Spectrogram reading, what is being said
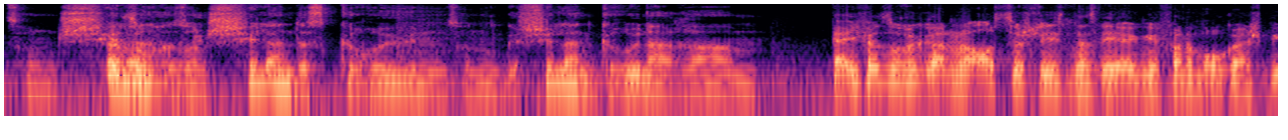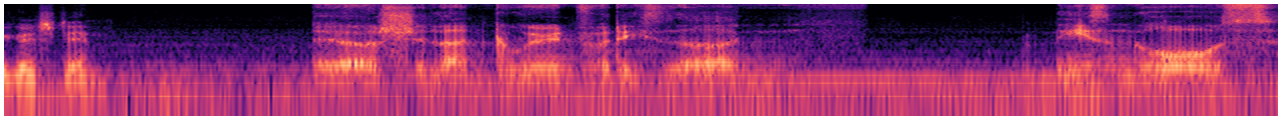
So ein, Schiller, Also- so ein schillerndes Grün, so ein schillernd grüner Rahmen. Ja, ich versuche gerade nur auszuschließen, dass wir irgendwie vor einem Ogerspiegel stehen. Ja, schillernd grün, würde ich sagen. Riesengroß.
